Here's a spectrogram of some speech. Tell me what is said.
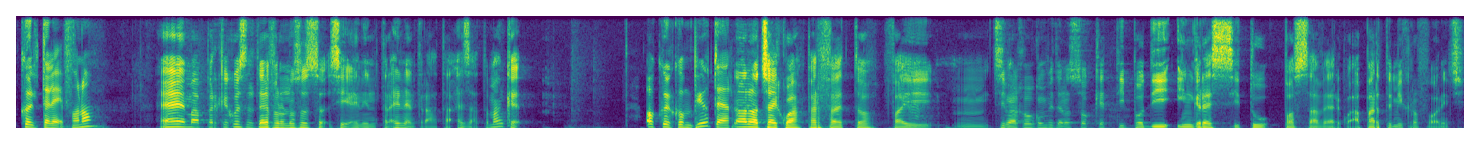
Col telefono? Eh, ma perché questo è il telefono, non so se... Sì, è in, entra- è in entrata, esatto. Ma anche... O col computer? No, no, c'hai qua, perfetto. Fai... mm, sì, ma col computer non so che tipo di ingressi tu possa avere qua, a parte microfonici.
